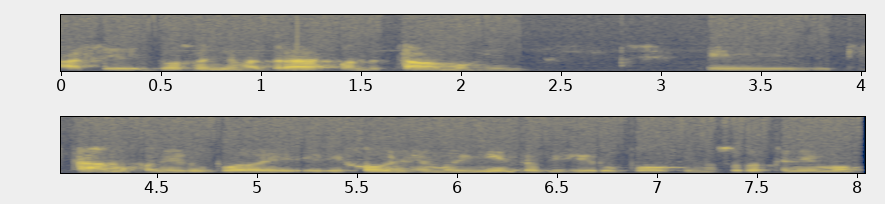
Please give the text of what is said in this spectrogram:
hace dos años atrás, cuando estábamos en, eh, estábamos con el grupo de, jóvenes en movimiento, que es el grupo que nosotros tenemos,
